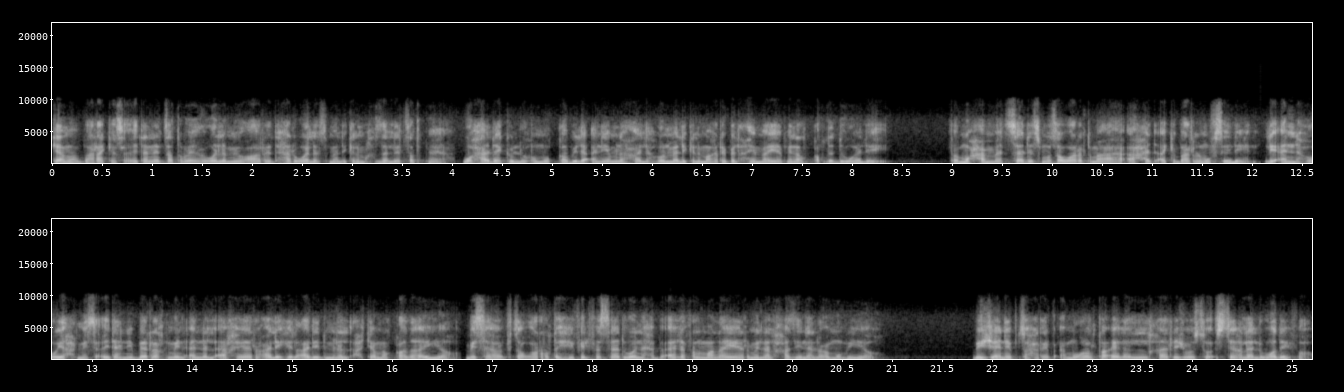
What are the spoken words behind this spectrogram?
كما بارك سعيدا للتطبيع ولم يعارض هرولة ملك المخزن للتطبيع وهذا كله مقابل أن يمنح له الملك المغربي الحماية من القبض الدولي. فمحمد السادس متورط مع أحد أكبر المفسدين لأنه يحمي سعيدان بالرغم من أن الأخير عليه العديد من الأحكام القضائية بسبب تورطه في الفساد ونهب آلاف الملايير من الخزينة العمومية. بجانب تهريب أموال طائلة للخارج وسوء استغلال الوظيفة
